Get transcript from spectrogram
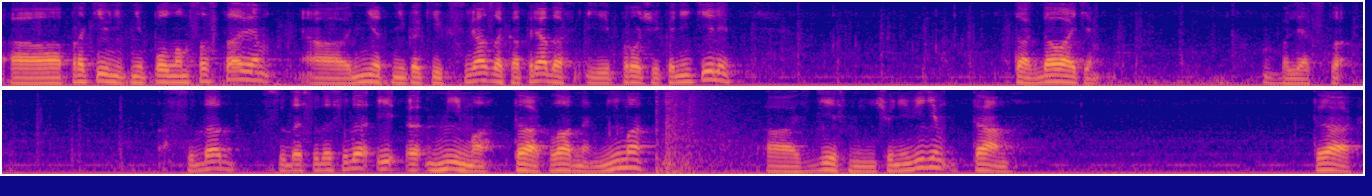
э, противник не в полном составе, нет никаких связок, отрядов и прочей канители. Так, давайте, блядство, сюда, сюда, сюда, сюда и э, мимо. Так, ладно, мимо. А, здесь мы ничего не видим, там. Так,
